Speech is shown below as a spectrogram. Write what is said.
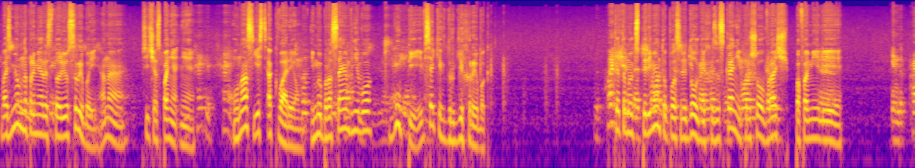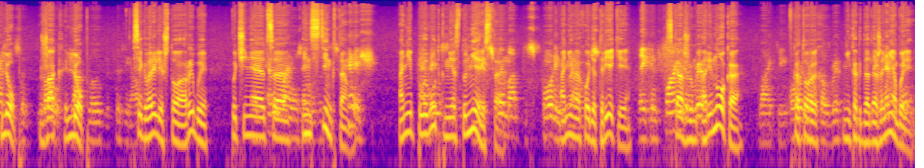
Возьмем, например, историю с рыбой. Она сейчас понятнее. У нас есть аквариум, и мы бросаем в него гуппи и всяких других рыбок. К этому эксперименту после долгих изысканий пришел врач по фамилии Лёб, Жак Лёб. Все говорили, что рыбы подчиняются инстинктам. Они плывут к месту нереста. Они находят реки, скажем, Оренока, в которых никогда даже не были.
